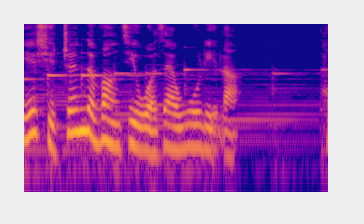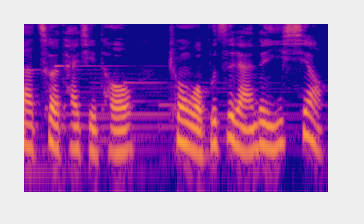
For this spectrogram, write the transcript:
也许真的忘记我在屋里了，他侧抬起头，冲我不自然的一笑。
